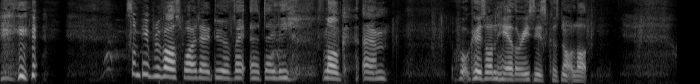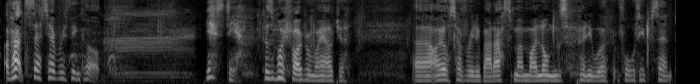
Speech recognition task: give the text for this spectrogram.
Some people have asked why I don't do a, a daily vlog. Um, what goes on here, the reason is because not a lot. I've had to set everything up. Yes, dear, because of my fibromyalgia. Uh, I also have really bad asthma. My lungs only work at 40%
